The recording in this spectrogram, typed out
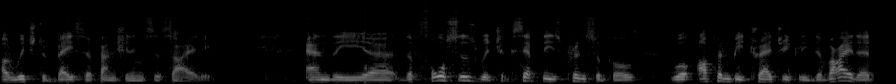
on which to base a functioning society, and the uh, the forces which accept these principles will often be tragically divided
